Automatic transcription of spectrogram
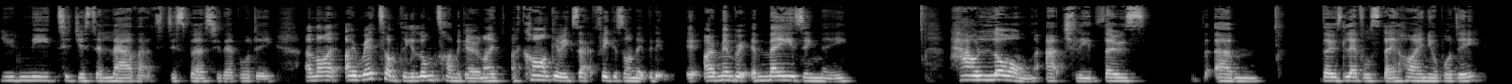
you need to just allow that to disperse through their body. And I, I read something a long time ago, and I, I can't give exact figures on it, but it, it, I remember it amazing me how long actually those um, those levels stay high in your body.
